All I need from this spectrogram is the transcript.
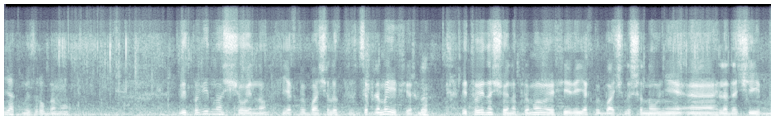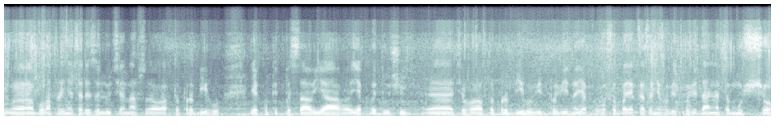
як ми зробимо? Відповідно, щойно, як ви бачили, це прямий ефір. Да. Відповідно, щойно в прямому ефірі, як ви бачили, шановні е, глядачі, е, була прийнята резолюція нашого автопробігу, яку підписав я як ведучий е, цього автопробігу, відповідно, як особа, яка за нього відповідальна, тому що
